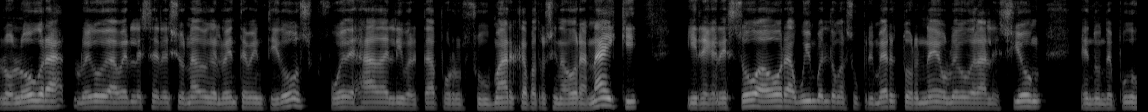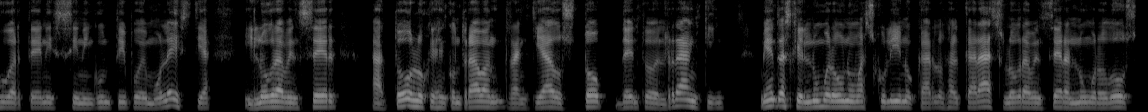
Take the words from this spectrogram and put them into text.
lo logra luego de haberle seleccionado en el 2022, fue dejada en libertad por su marca patrocinadora Nike y regresó ahora a Wimbledon a su primer torneo luego de la lesión en donde pudo jugar tenis sin ningún tipo de molestia y logra vencer a todos los que se encontraban rankeados top dentro del ranking, mientras que el número uno masculino, Carlos Alcaraz, logra vencer al número dos,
